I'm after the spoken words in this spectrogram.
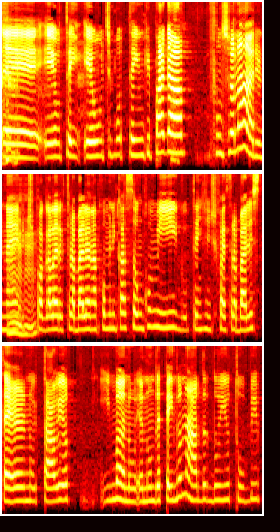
É, eu, tenho, eu, tipo, tenho que pagar funcionário, né? Uhum. Tipo, a galera que trabalha na comunicação comigo, tem gente que faz trabalho externo e tal, e eu, e, mano, eu não dependo nada do YouTube,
